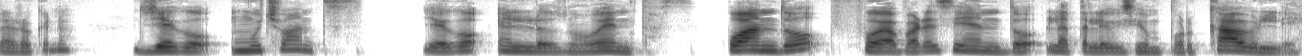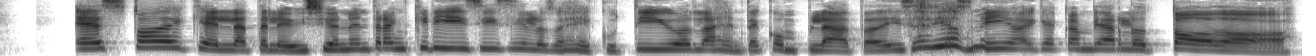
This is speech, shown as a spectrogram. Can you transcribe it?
claro que no. Llegó mucho antes, llegó en los noventas, cuando fue apareciendo la televisión por cable. Esto de que la televisión entra en crisis y los ejecutivos, la gente con plata, dice, Dios mío, hay que cambiarlo todo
